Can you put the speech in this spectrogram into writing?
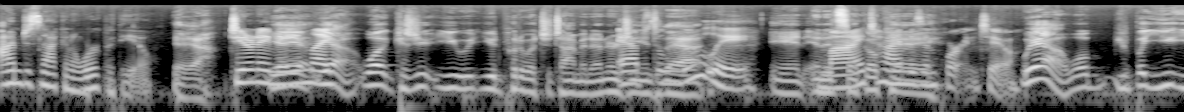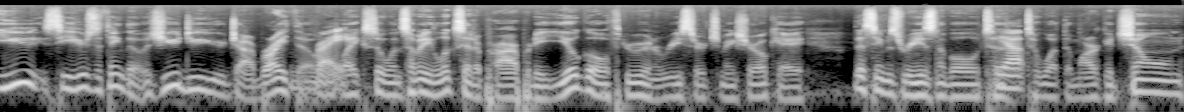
I'm just not going to work with you. yeah yeah Do you know what I yeah, mean? Yeah, Like- yeah. well because you, you you'd put a bunch of time and energy into that Absolutely. and, and my like, time is important too. Well, yeah, well, you, but you you see, here's the thing though, is you do your job right though, Right. Like, so when somebody looks at a property, you'll go through and research, make sure, okay, this seems reasonable to, Yep. to what the market's shown,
